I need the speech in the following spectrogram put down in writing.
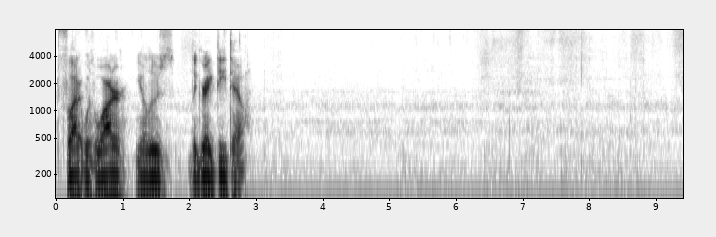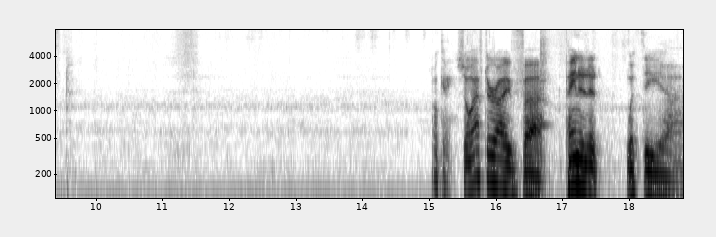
flood it with water, you'll lose the great detail. Okay, so after I've uh, painted it with the uh,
